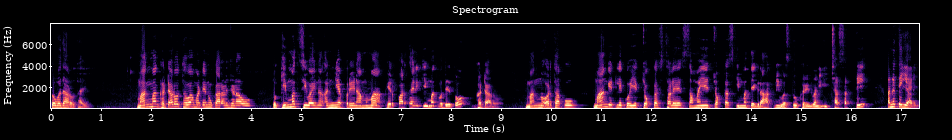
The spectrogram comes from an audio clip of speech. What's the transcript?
તો વધારો થાય. માંગમાં ઘટાડો થવા માટેનું કારણ જણાવો. તો કિંમત સિવાયના અન્ય પરિણામમાં ફેરફાર થાય કિંમત વધે તો ઘટાડો. માંગનો અર્થ આપો, માંગ એટલે કોઈ એક ચોક્કસ સ્થળે, સમયે ચોક્કસ કિંમતે ગ્રાહકની વસ્તુ ખરીદવાની ઈચ્છા, શક્તિ અને તૈયારી.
